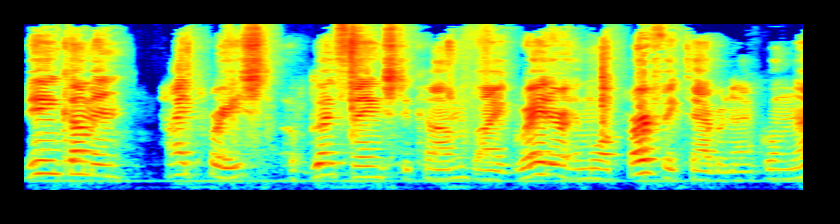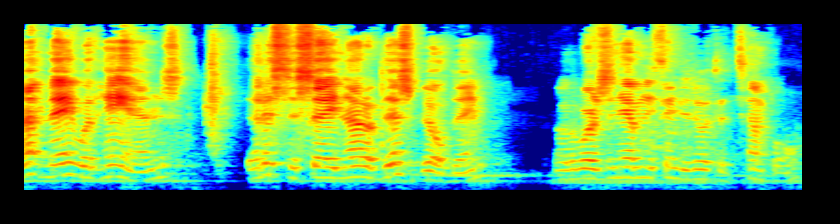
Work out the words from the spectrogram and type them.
being come in high priest of good things to come by a greater and more perfect tabernacle, not made with hands, that is to say, not of this building. In other words, didn't have anything to do with the temple.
